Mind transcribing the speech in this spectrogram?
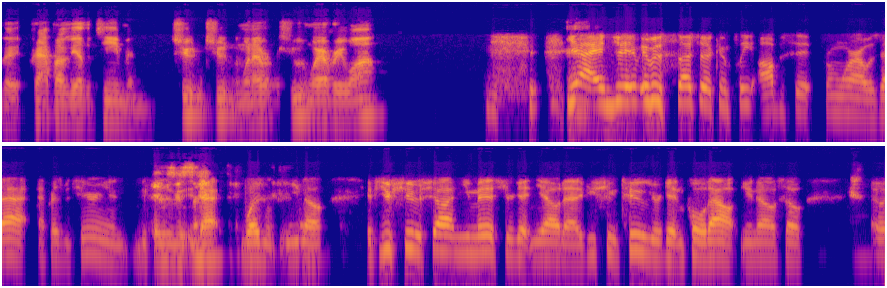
the crap out of the other team and shooting shooting whenever shooting wherever you want. yeah, and it, was such a complete opposite from where I was at at Presbyterian because that wasn't you know if you shoot a shot and you miss, you're getting yelled at. If you shoot two, you're getting pulled out. You know, so uh,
